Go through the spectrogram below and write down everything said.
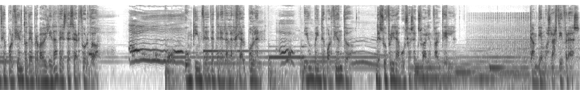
11% de probabilidades de ser zurdo. Un 15% de tener alergia al polen. Y un 20% de sufrir abuso sexual infantil. Cambiemos las cifras.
